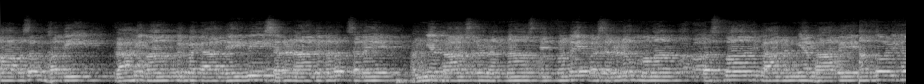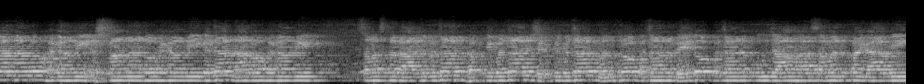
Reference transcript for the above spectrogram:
పాప సంభవి త్రాహి మాం కృపకా దేవి శరణాగత వత్సలే అన్యథా శరణం నాస్తి త్వమేవ శరణం మమ తస్మాత్ కారుణ్య భావే ఆందోళికానారోహగామి అశ్వానారోహగామి గజానారోహగామి సమస్త రాజోపచార భక్తిపచార శక్తిపచార మంత్రోపచార వేదోపచార పూజా సమర్పగామి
